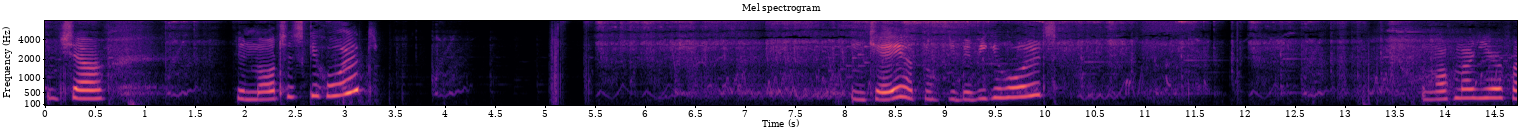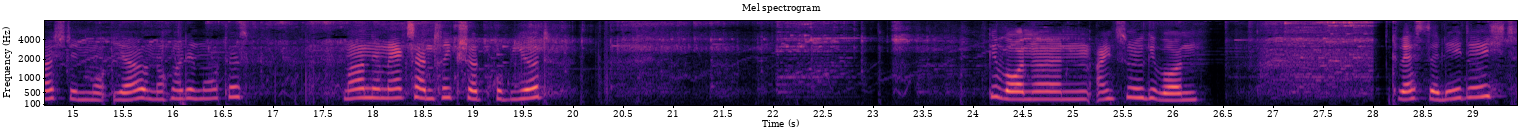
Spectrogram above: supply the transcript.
Ich habe den Mortis geholt. Okay, hab noch die Baby geholt. Nochmal hier fast den Mo Ja, und nochmal den Mortis. Mann, der Max hat einen Trickshot probiert. Gewonnen. 1-0 gewonnen. Quest erledigt.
